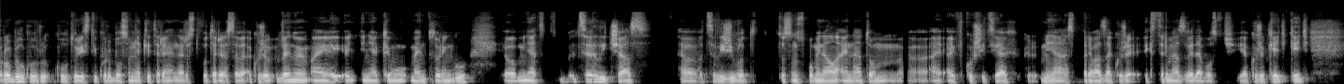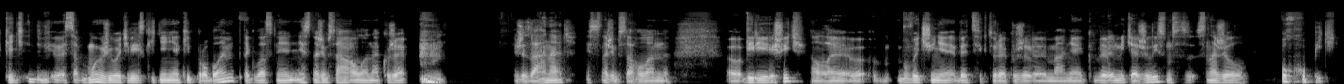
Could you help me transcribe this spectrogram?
robil kulturistiku, robil som nejaké trénerstvo, teraz sa akože venujem aj nejakému mentoringu. Mňa celý čas celý život, to som spomínal aj na tom, aj, aj v Košiciach, mňa sprevádza akože extrémna zvedavosť. Akože keď, keď, keď sa v mojom živote vyskytne nejaký problém, tak vlastne nesnažím sa ho len akože že zahnať, nesnažím sa ho len e, vyriešiť, ale e, vo väčšine vecí, ktoré akože ma nejak veľmi ťažili, som sa snažil pochopiť,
